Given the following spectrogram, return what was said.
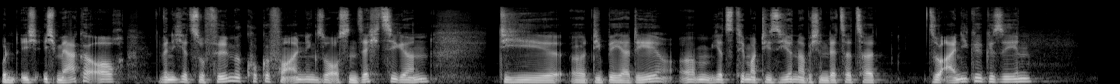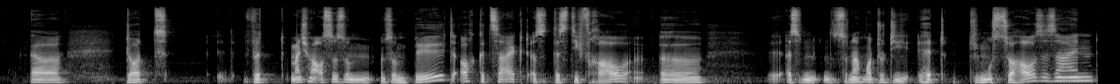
Und ich, ich merke auch, wenn ich jetzt so Filme gucke, vor allen Dingen so aus den 60ern, die äh, die BRD ähm, jetzt thematisieren, habe ich in letzter Zeit so einige gesehen. Äh, dort wird manchmal auch so, so, so ein Bild auch gezeigt, also dass die Frau, äh, also so nach Motto, die, die muss zu Hause sein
